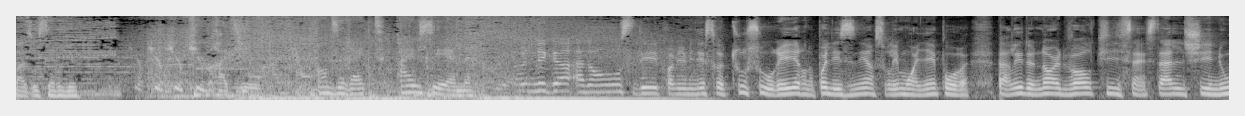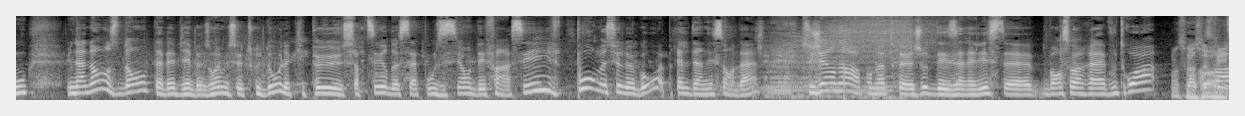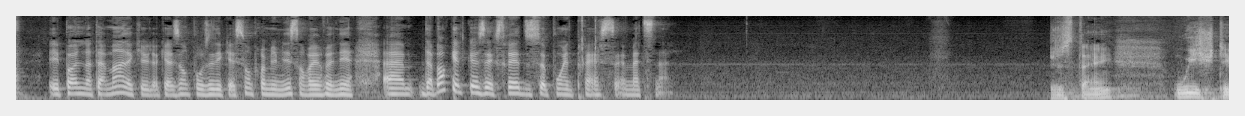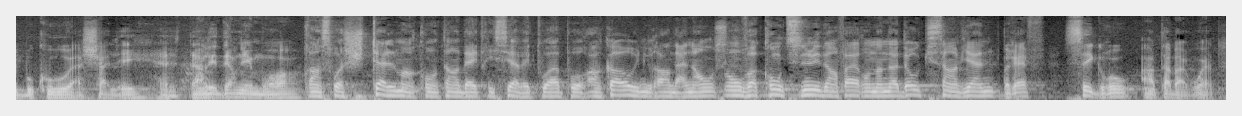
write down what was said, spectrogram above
pas au sérieux. Cube Radio. En direct à LCN. Une méga annonce des premiers ministres tout sourire. On n'a pas lésiné sur les moyens pour parler de Nordvolt qui s'installe chez nous. Une annonce dont avait bien besoin M. Trudeau, là, qui peut sortir de sa position défensive pour M. Legault après le dernier sondage. Sujet en or pour notre joute des analystes. Euh, bonsoir à vous trois. Bonsoir, Sophie. Et Paul notamment, là, qui a eu l'occasion de poser des questions au premier ministre. On va y revenir. Euh, D'abord, quelques extraits de ce point de presse matinal. Justin, oui, je t'ai beaucoup achalé euh, dans les derniers mois. François, je suis tellement content d'être ici avec toi pour encore une grande annonce. On va continuer d'en faire. On en a d'autres qui s'en viennent. Bref, c'est gros en tabarouette.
